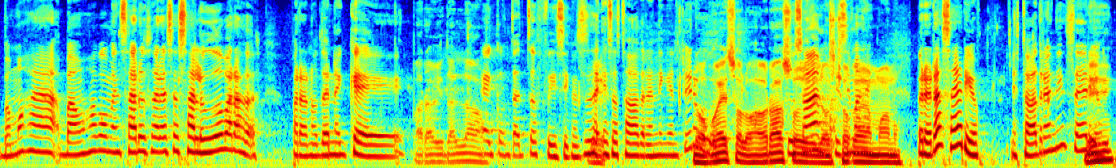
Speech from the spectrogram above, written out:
vamos a, vamos a comenzar a usar ese saludo para, para no tener que Para evitar la- el contacto físico. Entonces, eso estaba trending en Twitter. los besos, los abrazos y los choques de mano. Pero era serio, estaba trending serio. Sí,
